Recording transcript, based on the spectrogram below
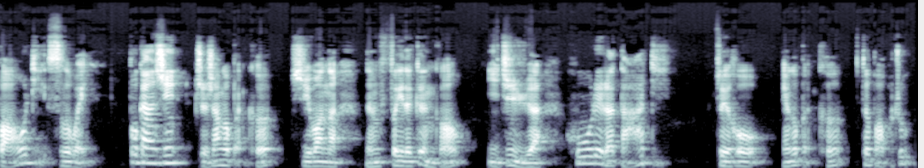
保底思维，不甘心只上个本科，希望呢能飞得更高，以至于啊忽略了打底，最后连个本科都保不住。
